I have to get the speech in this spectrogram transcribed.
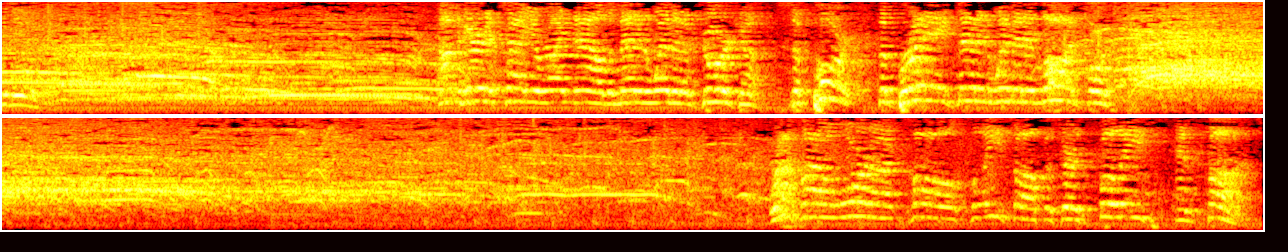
community. I'm here to tell you right now, the men and women of Georgia support the brave men and women in law enforcement. Raphael Warnock calls police officers bullies and thugs.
